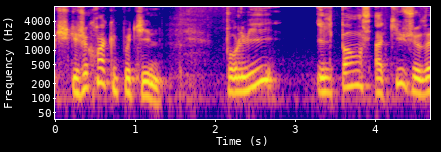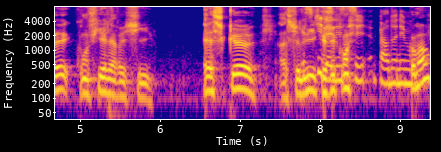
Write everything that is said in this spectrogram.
je crois que Poutine, pour lui, il pense à qui je vais confier la Russie. Est-ce que à celui que je confie, pardonnez-moi, Comment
